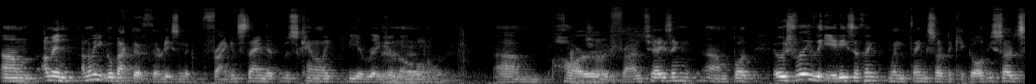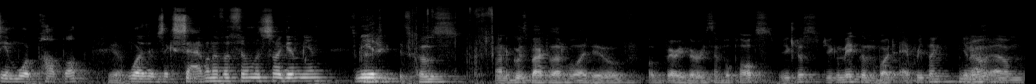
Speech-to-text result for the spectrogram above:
Um, I mean, I know you go back to the thirties and the Frankenstein. It was kind of like the original um, horror Franchise. franchising. Um, but it was really the eighties, I think, when things started to kick off. You started seeing more pop up, Yeah. where there was like seven of a film that started getting made. It's 'cause made. you- It's because, and it goes back to that whole idea of, of very very simple plots. You just you can make them about everything. You Yeah. know. Um,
